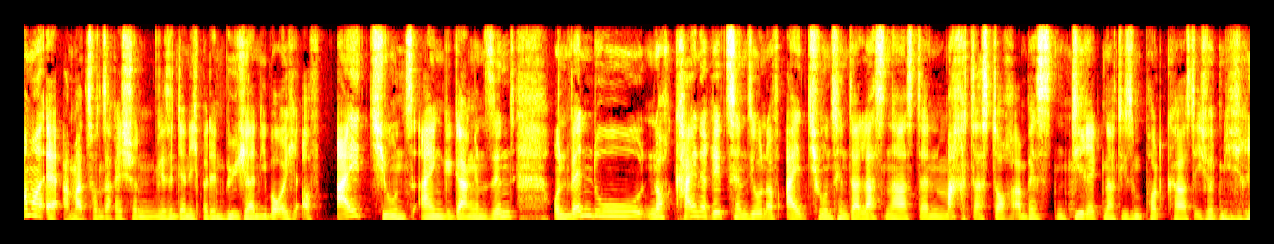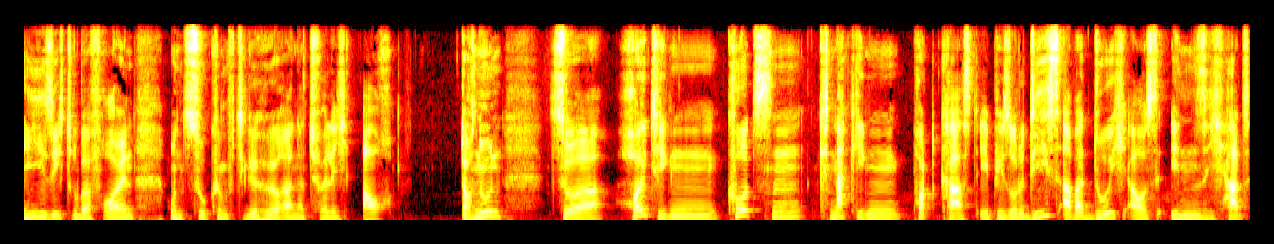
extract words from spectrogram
Ama äh, Amazon sage ich schon, wir sind ja nicht bei den Büchern, die bei euch auf iTunes eingegangen sind. Und wenn du noch keine Rezension auf iTunes hinterlassen hast, dann mach das doch am besten direkt nach diesem Podcast. Ich würde mich riesig drüber freuen und zukünftige Hörer natürlich auch. Doch nun zur heutigen kurzen, knackigen Podcast-Episode, die es aber durchaus in sich hat.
